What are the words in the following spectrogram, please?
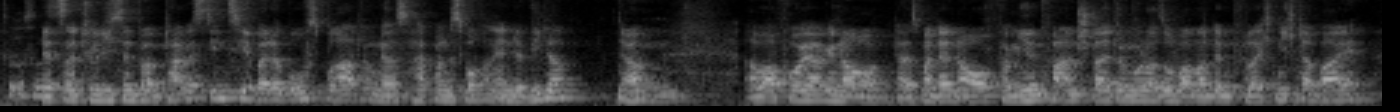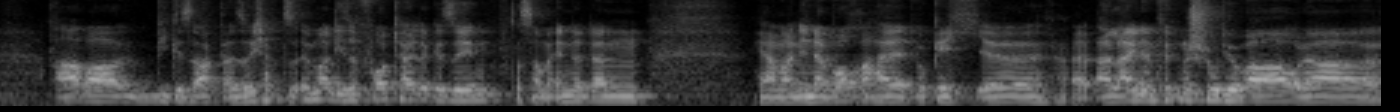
so ist es. Jetzt natürlich sind wir im Tagesdienst hier bei der Berufsberatung, das hat man das Wochenende wieder. Ja. Aber vorher, genau, da ist man dann auch Familienveranstaltungen oder so, war man dann vielleicht nicht dabei. Aber wie gesagt, also ich habe immer diese Vorteile gesehen, dass am Ende dann ja, man in der Woche halt wirklich äh, alleine im Fitnessstudio war oder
